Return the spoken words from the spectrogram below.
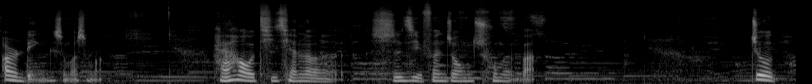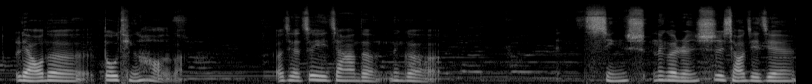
二零什么什么。还好我提前了十几分钟出门吧，就。聊的都挺好的吧，而且这一家的那个形式，那个人事小姐姐，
